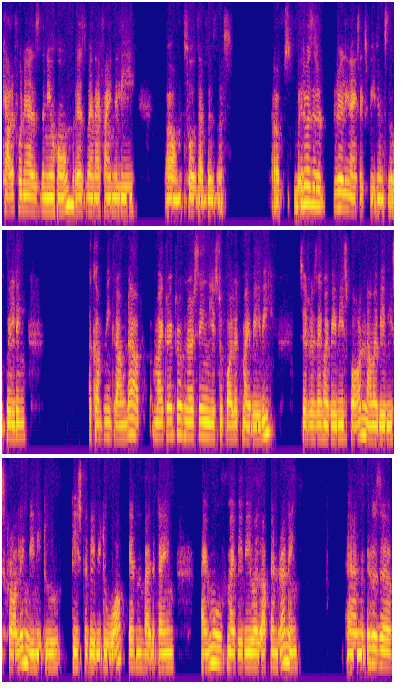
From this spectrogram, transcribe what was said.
California is the new home, is when I finally um, sold that business. Uh, it was a really nice experience, though, building a company ground up. My director of nursing used to call it my baby. So it was like my baby is born, now my baby is crawling. We need to teach the baby to walk. And by the time I moved, my baby was up and running. And it was a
